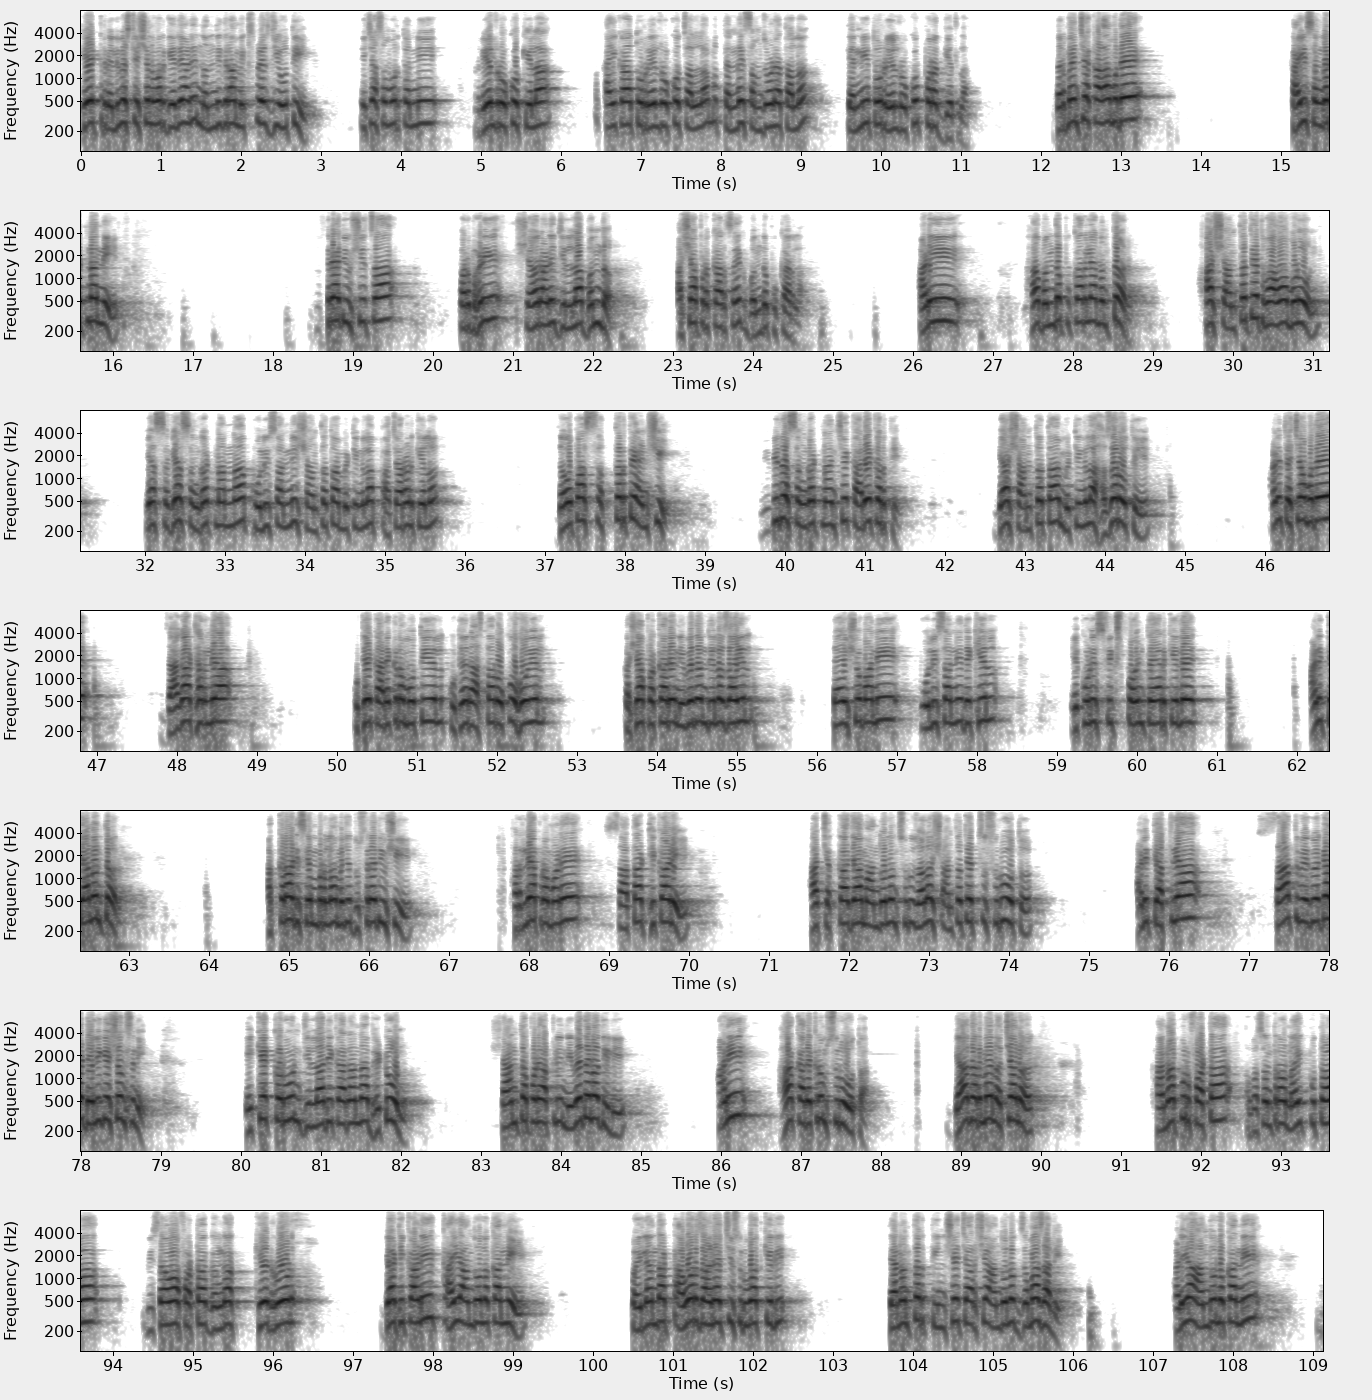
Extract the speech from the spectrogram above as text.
थेट रेल्वे स्टेशनवर गेले आणि नंदीग्राम एक्सप्रेस जी होती त्याच्यासमोर त्यांनी रेल रोको केला. काही काळ तो रेल रोको चालला मग त्यांनाही समजवण्यात आलं. त्यांनी तो रेल रोको परत घेतला. दरम्यानच्या काळामध्ये काही संघटनांनी दुसऱ्या दिवशीचा परभणी शहर आणि जिल्हा बंद अशा प्रकारचा एक बंद पुकारला. आणि हा बंद पुकारल्यानंतर हा शांततेत व्हावा म्हणून या सगळ्या संघटनांना पोलिसांनी शांतता मिटिंगला पाचारण केलं. जवळपास सत्तर ते ऐंशी विविध संघटनांचे कार्यकर्ते या शांतता मिटिंगला हजर होते. आणि त्याच्यामध्ये जागा ठरल्या. कुठे कार्यक्रम होतील कुठे रास्ता रोको होईल कशा प्रकारे निवेदन दिलं जाईल त्या हिशोबाने पोलिसांनी देखील एकोणीस फिक्स पॉइंट तयार केले. आणि त्यानंतर अकरा डिसेंबरला म्हणजे दुसऱ्या दिवशी ठरल्याप्रमाणे सात आठ ठिकाणी हा चक्काजाम आंदोलन सुरू झालं शांततेत सुरू होतं. आणि त्यातल्या सात वेगवेगळ्या डेलिगेशन्सनी एक एक करून जिल्हाधिकाऱ्यांना भेटून शांतपणे आपली निवेदनं दिली आणि हा कार्यक्रम सुरू होता. या दरम्यान अचानक खानापूर फाटा वसंतराव नाईक पुतळा विसावा फाटा गंगाखेड रोड या ठिकाणी काही आंदोलकांनी पहिल्यांदा टावर जाण्याची सुरुवात केली. त्यानंतर तीनशे चारशे आंदोलक जमा झाले. आणि या आंदोलकांनी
